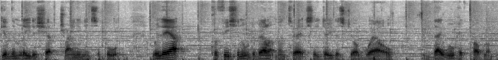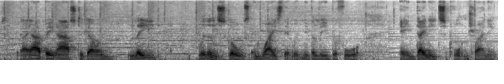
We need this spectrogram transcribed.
give them leadership, training and support. Without professional development to actually do this job well, they will have problems. They are being asked to go and lead within schools in ways that we've never led before and they need support and training.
